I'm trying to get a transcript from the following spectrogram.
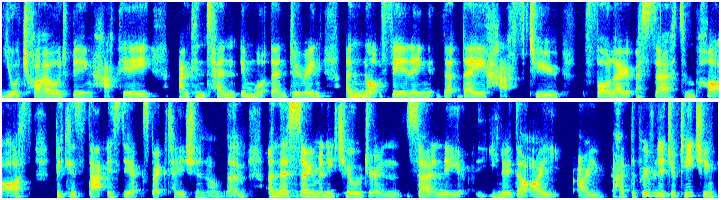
your child being happy and content in what they're doing and not feeling that they have to follow a certain path because that is the expectation on them. And there's so many children certainly you know that I I had the privilege of teaching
